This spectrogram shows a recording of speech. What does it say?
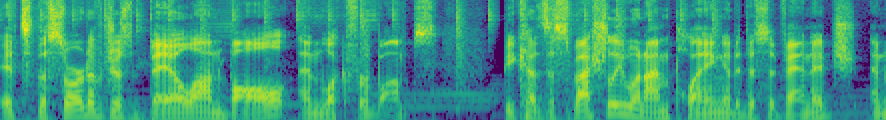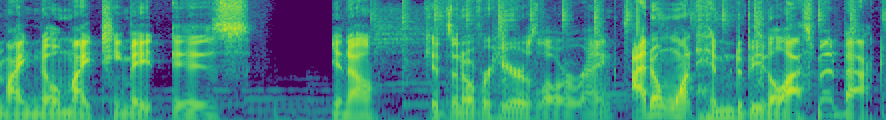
It's the sort of just bail on ball and look for bumps because especially when I'm playing at a disadvantage and I know my teammate is, you know, Kidson over here is lower ranked, I don't want him to be the last man back,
